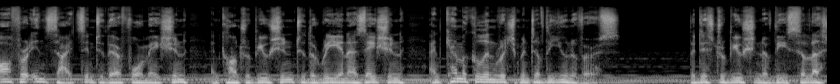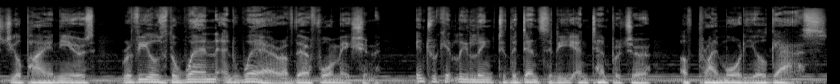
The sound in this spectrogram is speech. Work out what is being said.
offer insights into their formation and contribution to the reionization and chemical enrichment of the universe. The distribution of these celestial pioneers reveals the when and where of their formation intricately linked to the density and temperature of primordial gas.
